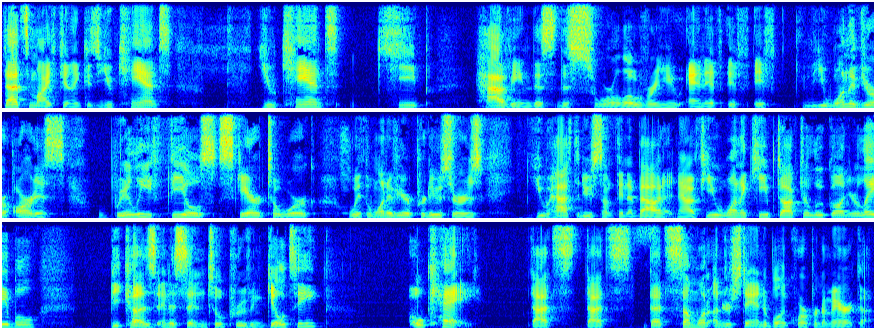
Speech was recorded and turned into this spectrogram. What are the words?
that's my feeling because you can't you can't keep having this this swirl over you and if if if you one of your artists really feels scared to work with one of your producers you have to do something about it now if you want to keep dr luke on your label because innocent until proven guilty, okay. That's that's that's somewhat understandable in corporate America.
